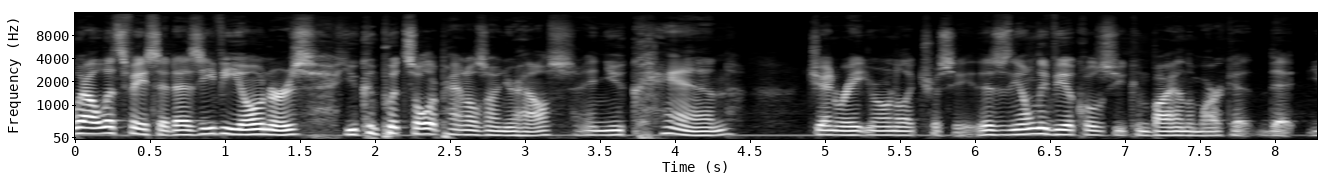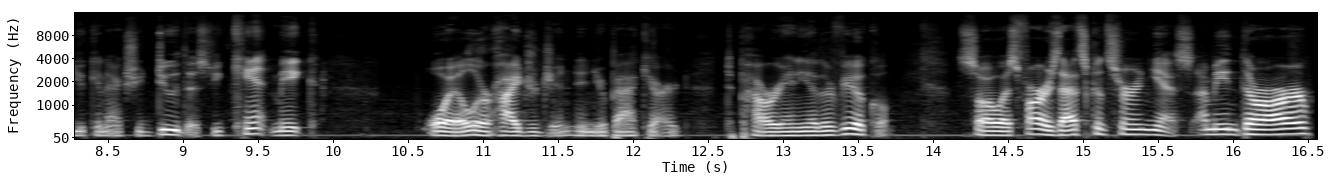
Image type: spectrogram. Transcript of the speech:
well, let's face it, as EV owners, you can put solar panels on your house and you can generate your own electricity. This is the only vehicles you can buy on the market that you can actually do this. You can't make oil or hydrogen in your backyard to power any other vehicle. So, as far as that's concerned, yes. I mean, there are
